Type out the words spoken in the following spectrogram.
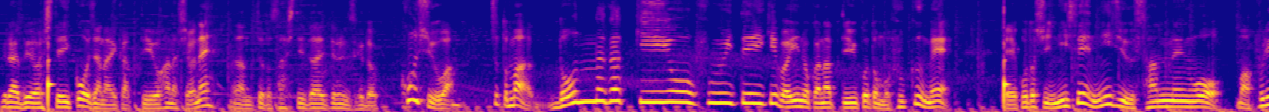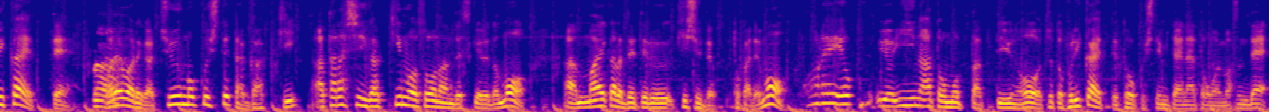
比べをしていこうじゃないかっていうお話をねあのちょっとさせていただいてるんですけど今週はちょっとまあどんな楽器を吹いていけばいいのかなっていうことも含め、えー今年2023年をまあ振り返ってはい。我々が注目してた楽器新しい楽器もそうなんですけれどもあ前から出てる機種でとかでもこれよくよいいなと思ったっていうのをちょっと振り返ってトークしてみたいなと思いますんで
